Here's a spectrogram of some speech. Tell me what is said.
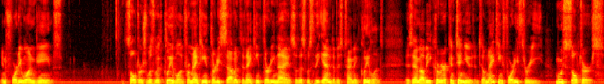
in 41 games. Solters was with Cleveland from 1937 to 1939, so this was the end of his time in Cleveland. His MLB career continued until 1943. Moose Solters.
